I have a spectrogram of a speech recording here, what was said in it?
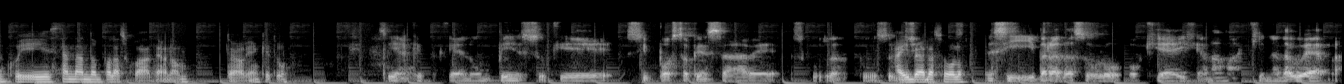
in cui sta andando un po' la squadra, no? Trovi anche tu. Sì, anche perché non penso che si possa pensare, scusa, cosa a Ibra da solo. Eh sì, Ibra da solo, ok che è una macchina da guerra,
